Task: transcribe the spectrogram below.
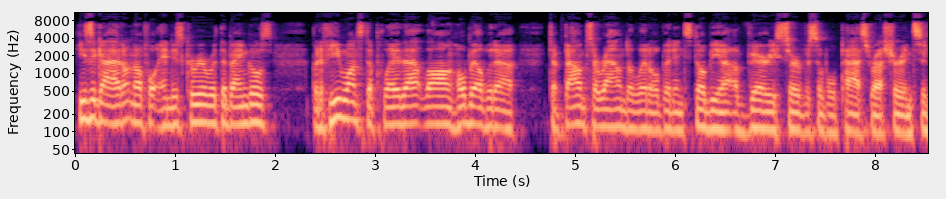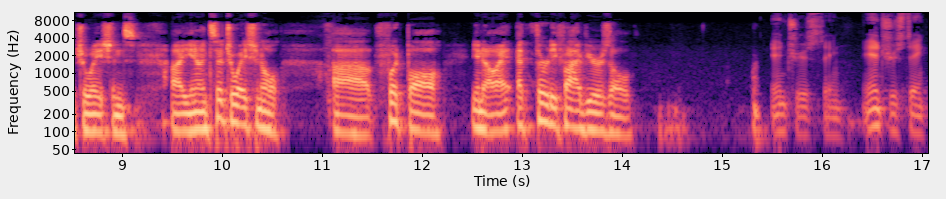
He's a guy, I don't know if he'll end his career with the Bengals, but if he wants to play that long, he'll be able to to bounce around a little bit and still be a, a very serviceable pass rusher in situations, uh, you know, in situational uh, football, you know, at, at 35 years old. Interesting. Interesting.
